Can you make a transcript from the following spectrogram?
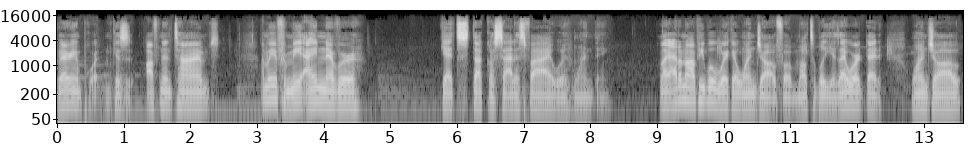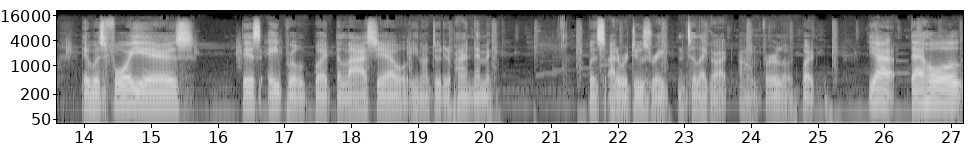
very important because oftentimes, I mean, for me, I never get stuck or satisfied with one thing. Like, I don't know how people work at one job for multiple years. I worked at one job, it was four years this April, but the last year, you know, due to the pandemic, was at a reduced rate until I got um, furloughed. But yeah, that whole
